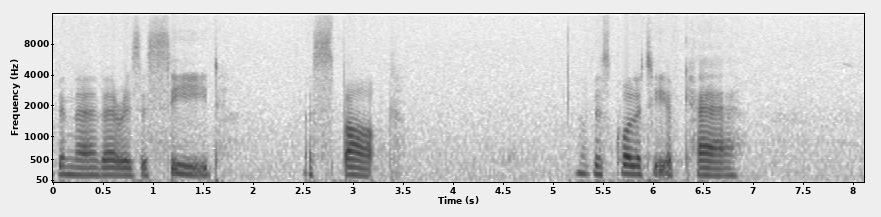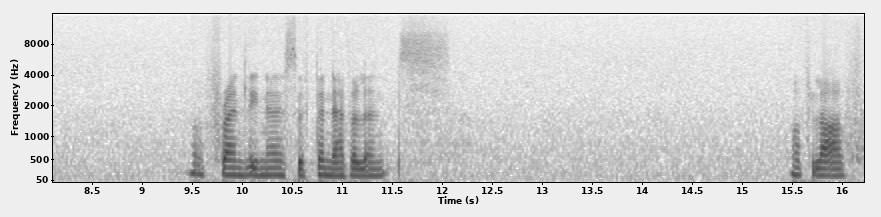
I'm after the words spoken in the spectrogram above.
Even there, there is a seed, a spark of this quality of care, of friendliness, of benevolence, of love.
